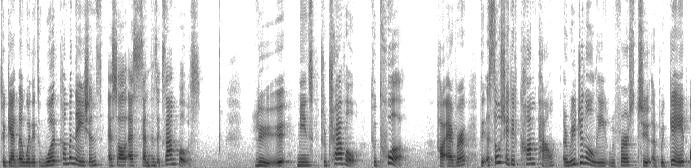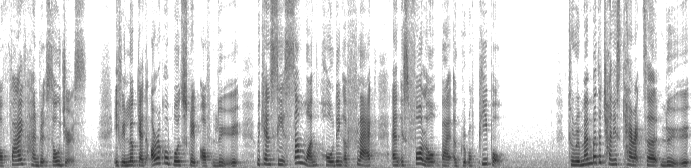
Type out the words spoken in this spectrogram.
together with its word combinations as well as sentence examples. 旅 means to travel, to tour, However, the associative compound originally refers to a brigade of 500 soldiers. If you look at the oracle bone script of Lü, we can see someone holding a flag and is followed by a group of people. To remember the Chinese character Lü,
